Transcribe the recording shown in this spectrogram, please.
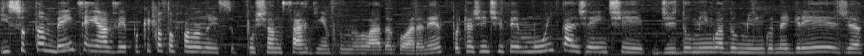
isso também tem a ver. Por que, que eu tô falando isso? Puxando sardinha pro meu lado agora, né? Porque a gente vê muita gente de domingo a domingo na igreja,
